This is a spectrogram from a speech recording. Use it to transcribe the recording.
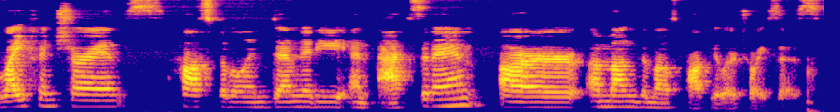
life insurance, hospital indemnity, and accident are among the most popular choices.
